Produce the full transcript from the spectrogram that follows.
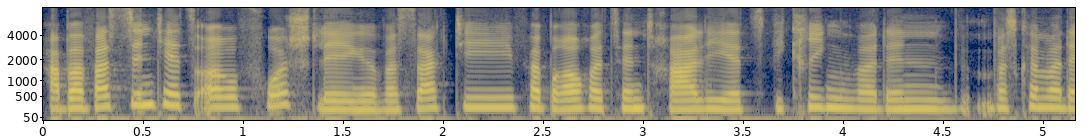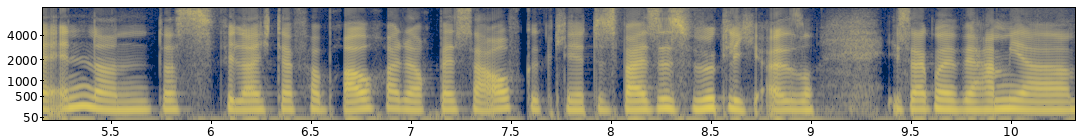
Aber was sind jetzt eure Vorschläge? Was sagt die Verbraucherzentrale jetzt? Wie kriegen wir denn, was können wir da ändern, dass vielleicht der Verbraucher da auch besser aufgeklärt ist? Weil es ist wirklich, also ich sag mal, wir haben ja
